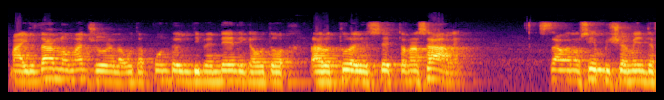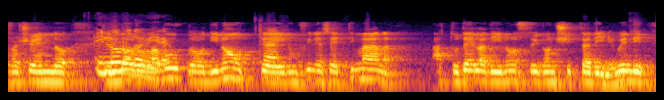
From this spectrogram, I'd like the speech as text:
ma il danno maggiore l'ha avuto appunto il dipendente che ha avuto la rottura del setto nasale, stavano semplicemente facendo il, il loro, loro lavoro di notte certo. in un fine settimana a tutela dei nostri concittadini, quindi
